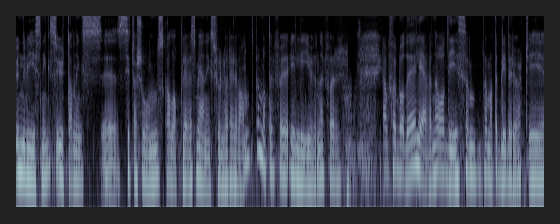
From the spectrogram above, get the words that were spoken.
undervisnings-, utdanningssituasjonen skal oppleves meningsfull og relevant på en måte for, i livene for, ja, for både elevene og de som på en måte blir berørt i,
